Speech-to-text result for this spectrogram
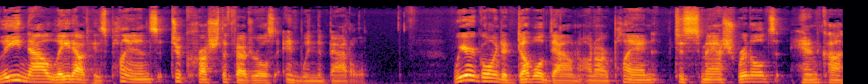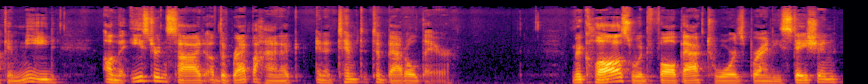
Lee now laid out his plans to crush the Federals and win the battle we are going to double down on our plan to smash Reynolds, Hancock, and Meade on the eastern side of the Rappahannock and attempt to battle there. McLaws would fall back towards Brandy Station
